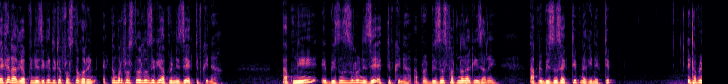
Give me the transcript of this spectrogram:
দেখেন, আগে আপনি নিজেকে দুটো প্রশ্ন করেন। এক নম্বর প্রশ্ন হলো যে কি আপনি নিজে অ্যাক্টিভ কিনা। আপনি এই বিজনেসের জন্য নিজে অ্যাক্টিভ কিনা? আপনার বিজনেস পার্টনাররা কি জানে? আপনি বিজনেস অ্যাক্টিভ নাকি ইনঅ্যাক্টিভ এটা আপনি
